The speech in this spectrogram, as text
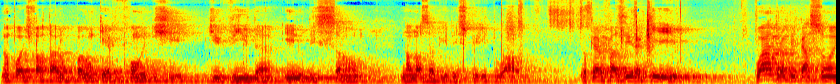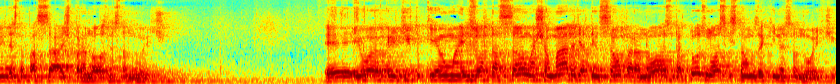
não pode faltar o pão que é fonte de vida e nutrição na nossa vida espiritual. Eu quero fazer aqui quatro aplicações desta passagem para nós nesta noite. É, eu acredito que é uma exortação, uma chamada de atenção para nós, para todos nós que estamos aqui nesta noite.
